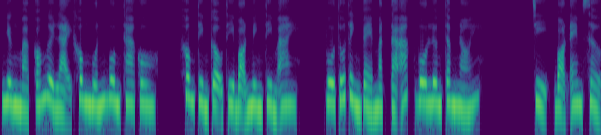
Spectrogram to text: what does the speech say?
Nhưng mà có người lại không muốn buông tha cô. Không tìm cậu thì bọn mình tìm ai. Vô Tú Tình vẻ mặt tà ác vô lương tâm nói. Chị, bọn em sợ.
